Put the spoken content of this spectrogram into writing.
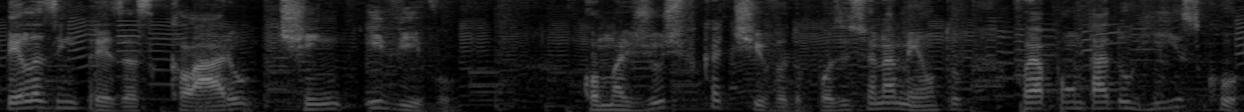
pelas empresas Claro, TIM e Vivo. Como a justificativa do posicionamento, foi apontado o risco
